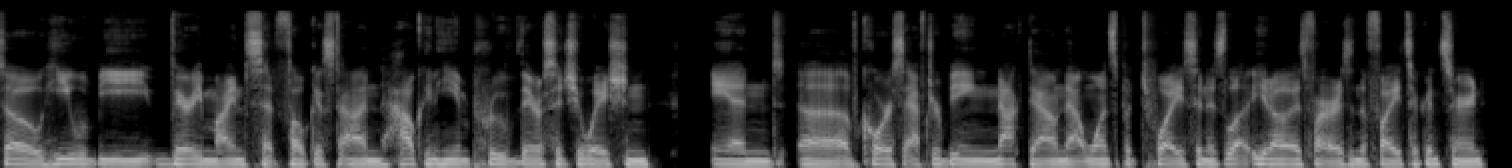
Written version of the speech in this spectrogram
So he would be very mindset focused on how can he improve their situation. And uh, of course, after being knocked down not once but twice, in his you know as far as in the fights are concerned,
